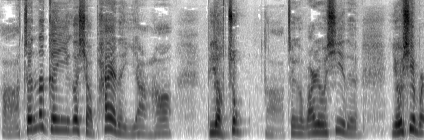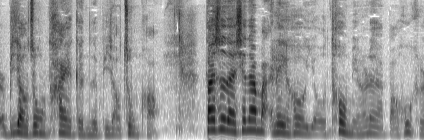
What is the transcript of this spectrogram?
啊，真的跟一个小 Pad 一样哈，比较重啊。这个玩游戏的游戏本比较重，它也跟着比较重哈。但是呢，现在买了以后有透明的保护壳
